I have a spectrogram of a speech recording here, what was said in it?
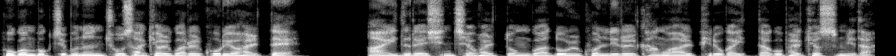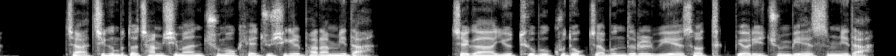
보건복지부는 조사 결과를 고려할 때 아이들의 신체 활동과 놀 권리를 강화할 필요가 있다고 밝혔습니다. 자, 지금부터 잠시만 주목해 주시길 바랍니다. 제가 유튜브 구독자분들을 위해서 특별히 준비했습니다.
